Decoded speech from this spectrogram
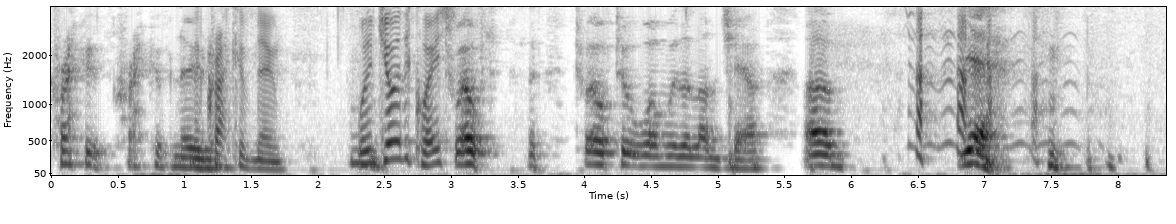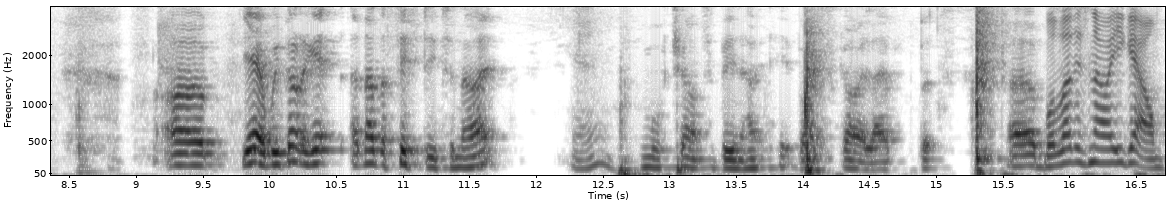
Crack of crack of the crack of noon. Well, enjoy the quiz. 12, 12 till one with a lunch hour. Um, yeah. um, yeah, we've got to get another 50 tonight. yeah. More chance of being hit by Skylab. But Well, let us know how you get on.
